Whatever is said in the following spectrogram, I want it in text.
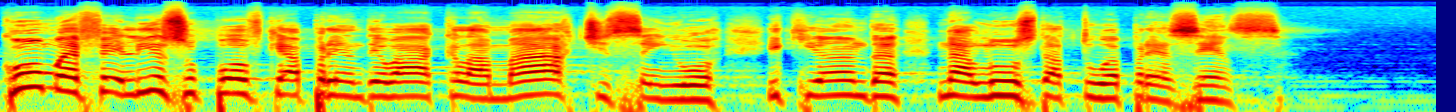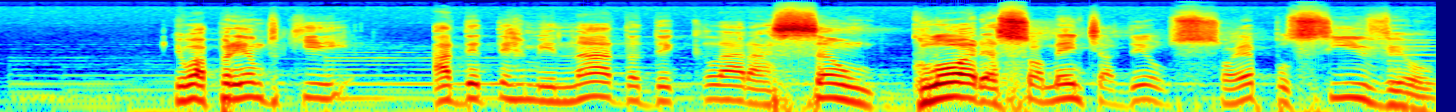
Como é feliz o povo que aprendeu a aclamar-te, Senhor, e que anda na luz da tua presença. Eu aprendo que a determinada declaração, glória somente a Deus, só é possível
